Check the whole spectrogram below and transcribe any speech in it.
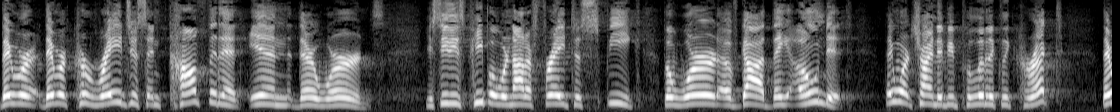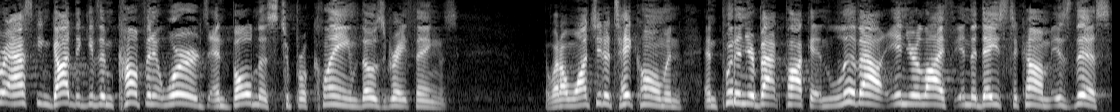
They were, they were courageous and confident in their words. You see, these people were not afraid to speak the Word of God. They owned it. They weren't trying to be politically correct. They were asking God to give them confident words and boldness to proclaim those great things. And what I want you to take home and, and put in your back pocket and live out in your life in the days to come is this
